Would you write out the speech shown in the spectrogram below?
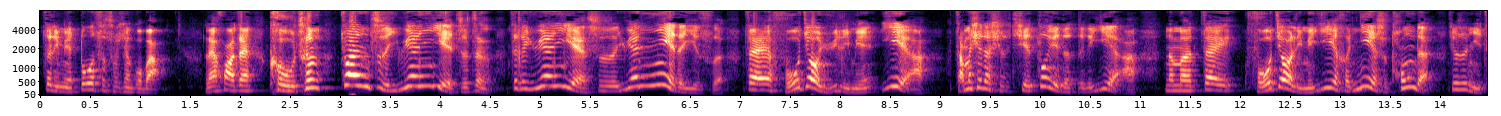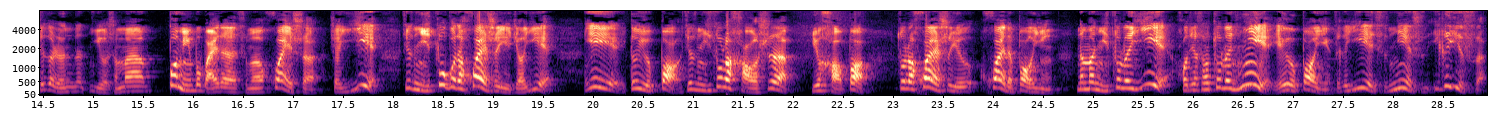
这里面多次出现过吧？来化斋，口称专治冤业之症。这个冤业是冤孽的意思，在佛教语里面，业啊，咱们现在写写作业的这个业啊，那么在佛教里面，业和孽是通的，就是你这个人有什么不明不白的什么坏事叫业，就是你做过的坏事也叫业，业都有报，就是你做了好事有好报，做了坏事有坏的报应。那么你做了业，或者说做了孽也有报应，这个业是孽是一个意思。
